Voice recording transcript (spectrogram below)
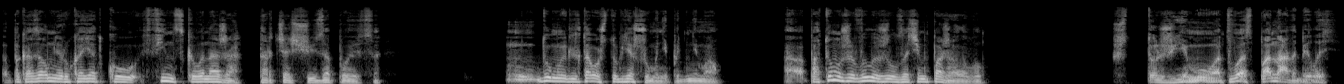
показал мне рукоятку финского ножа, торчащую из-за пояса. Думаю, для того, чтобы я шума не поднимал. А потом уже выложил, зачем пожаловал. Что же ему от вас понадобилось?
